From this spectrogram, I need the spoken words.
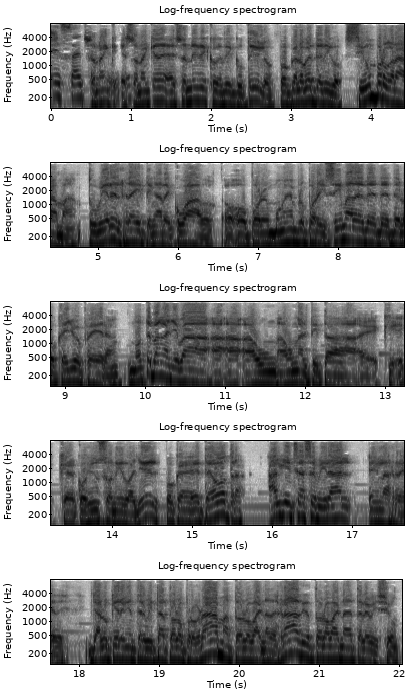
Exacto. Eso no hay que, eso no hay que, eso discutirlo, porque lo que te digo, si un programa tuviera el rating adecuado, o, por un ejemplo por encima de, de- lo que ellos esperan, no te van a llevar a, a- a un, a un artista eh, que, que cogió un sonido ayer, porque este otra, alguien se hace viral en las redes, ya lo quieren entrevistar todos los programas, todas las vainas de radio, todas las vainas de televisión.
